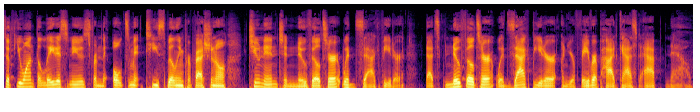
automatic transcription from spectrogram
So if you want the latest news from the ultimate tea spilling professional, tune in to No Filter with Zack Peter. That's No Filter with Zack Peter on your favorite podcast app now.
